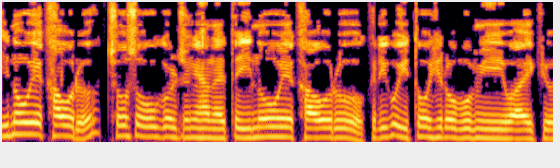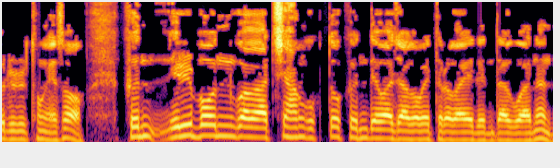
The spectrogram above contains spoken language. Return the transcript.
이노우에 카오르 조소 오걸 중에 하나였던 이노우에 카오르 그리고 이토 히로부미와의 교류를 통해서 근 일본과 같이 한국도 근대화 작업에 들어가야 된다고 하는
